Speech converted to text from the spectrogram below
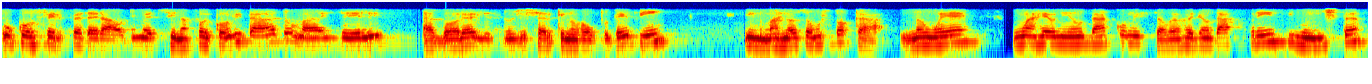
O Conselho Federal de Medicina foi convidado, mas eles agora eles nos disseram que não vão poder vir, mas nós vamos tocar. Não é uma reunião da comissão, é uma reunião da frente mista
